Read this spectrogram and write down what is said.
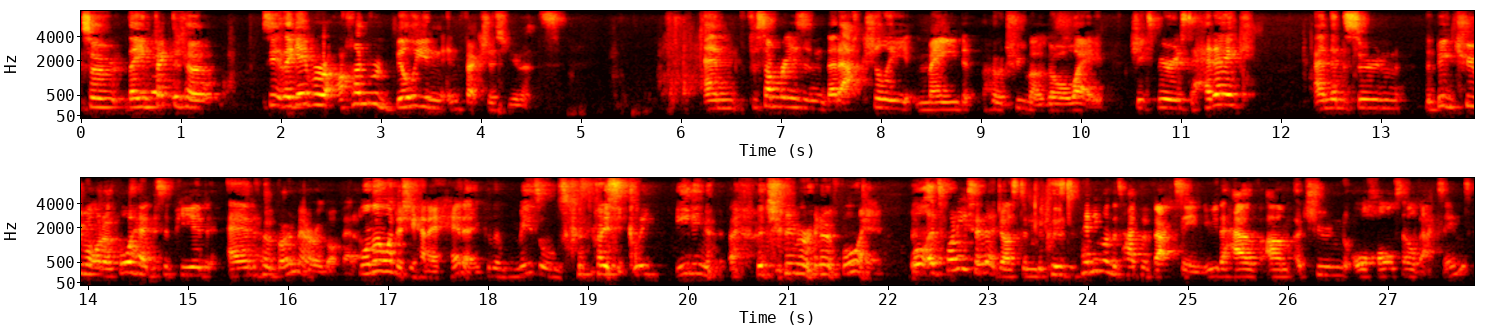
so they infected her. See, they gave her a 100 billion infectious units. And for some reason, that actually made her tumor go away. She experienced a headache, and then soon the big tumor on her forehead disappeared, and her bone marrow got better. Well, no wonder she had a headache. The measles was basically eating the tumor in her forehead. Well, it's funny you say that, Justin, because depending on the type of vaccine, you either have um, attuned or wholesale vaccines.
